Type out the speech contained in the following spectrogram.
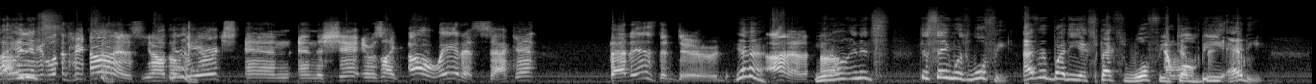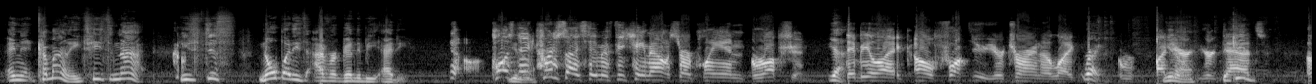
I mean, let's be honest. You know, the Yeah. lyrics and and the shit. It was like, oh, wait a second, that is the dude. yeah, I don't you know. know, and it's the same with Wolfie. Everybody expects Wolfie And to Wolfie, be. Eddie, and it, come on, he's, he's not. He's just nobody's ever going to be Eddie. Yeah. Plus, You they'd know. criticize him if he came out and started playing Eruption. Yeah. They'd be like, oh, fuck you. You're trying to like, Right. uh, You your know, your kid- dad's. A,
